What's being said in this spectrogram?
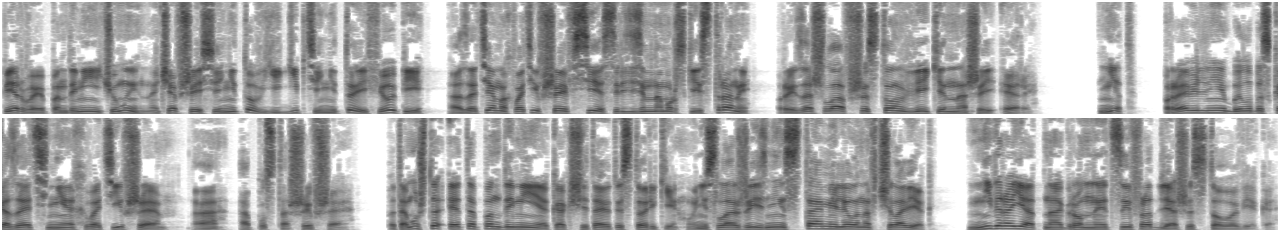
Первая пандемия чумы, начавшаяся не то в Египте, не то Эфиопии, а затем охватившая все средиземноморские страны, произошла в VI веке нашей эры. Нет, правильнее было бы сказать не охватившая, а опустошившая. Потому что эта пандемия, как считают историки, унесла жизни 100 миллионов человек. Невероятно огромная цифра для VI века.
